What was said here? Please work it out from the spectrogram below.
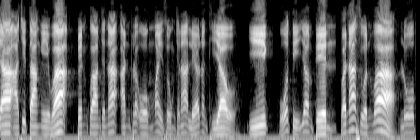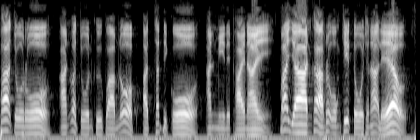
ยาอาชิตังเอวะ เป็นความชนะอันพระองค์ไม่ทรงชนะแล้วนั่นเทียว อีก โหติย่อมเป็นปณะส่วนว่าโลภะโจโร อันว่าโจรคือความโลภอัจฉติโก อันมีในภายในมายานข้าพระองค์ชิโตชนะแล้ว โส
